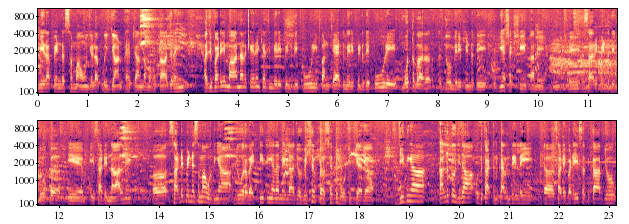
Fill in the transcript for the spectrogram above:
ਮੇਰਾ ਪਿੰਡ ਸਮਾਉ, ਜਿਹੜਾ ਕੋਈ ਜਾਣ ਪਹਿਚਾਨ ਦਾ ਮੁਹਤਾਜ ਨਹੀਂ। ਅੱਜ ਬੜੇ ਮਾਣ ਨਾਲ ਕਹਿ ਰਹੇ ਕਿ ਅੱਜ ਮੇਰੇ ਪਿੰਡ ਦੀ ਪੂਰੀ ਪੰਚਾਇਤ, ਮੇਰੇ ਪਿੰਡ ਦੇ ਪੂਰੇ ਮੁਤਬਰ ਜੋ ਮੇਰੇ ਪਿੰਡ ਦੇ ਉੱਗੀਆਂ ਸ਼ਖਸੀਅਤਾਂ ਨੇ, ਇਹ ਸਾਰੇ ਪਿੰਡ ਦੇ ਲੋਕ, ਇਹ ਸਾਡੇ ਨਾਲ ਨੇ। ਸਾਡੇ ਪਿੰਡ ਸਮਾਉ ਦੀਆਂ ਜੋ ਰਵਾਇਤੀ ਤੀਆਂ ਦਾ ਮੇਲਾ, ਜੋ ਵਿਸ਼ਵ ਪ੍ਰਸਿੱਧ ਹੋ ਚੁੱਕਿਆ ਹੈਗਾ, ਜਿਹਦੀਆਂ ਕੱਲ ਤੋਂ ਜਿਹਦਾ ਉਦਘਾਟਨ ਕਰਨ ਦੇ ਲਈ ਸਾਡੇ ਬੜੇ ਸਤਿਕਾਰਯੋਗ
